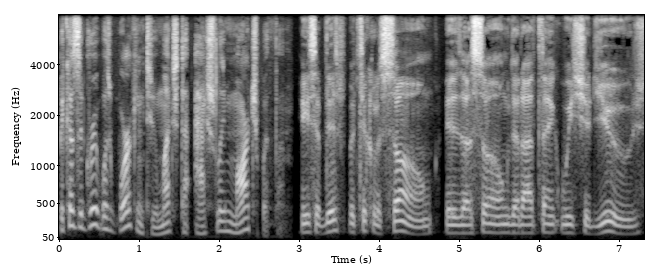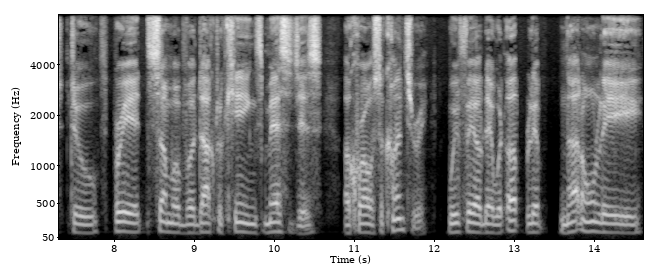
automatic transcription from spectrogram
because the group was working too much to actually march with them. He said, This particular song is a song that I think we should use to spread some of uh, Dr. King's messages across the country. We felt that would uplift not only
